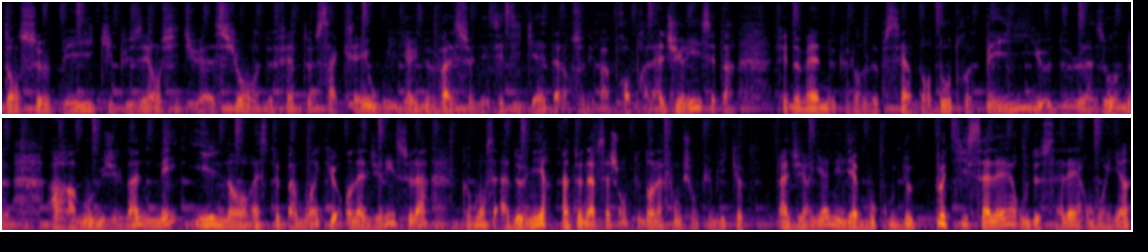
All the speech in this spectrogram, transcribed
dans ce pays qui puisait en situation de fête sacrée où il y a une valse des étiquettes. Alors ce n'est pas propre à l'Algérie, c'est un phénomène que l'on observe dans d'autres pays de la zone arabo-musulmane, mais il n'en reste pas moins qu'en Algérie, cela commence à devenir intenable, sachant que dans la fonction publique algérienne, il y a beaucoup de petits salaires ou de salaires moyens,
